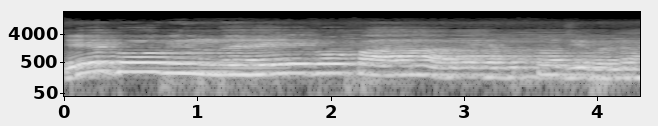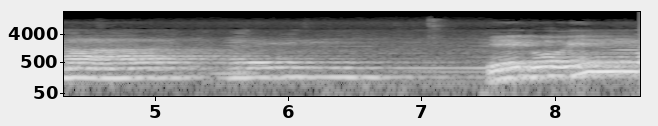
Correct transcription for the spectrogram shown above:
હે ગોવિંદ હે ગોપાલ અબ તો જીવન હારે. હે ગોવિંદ,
